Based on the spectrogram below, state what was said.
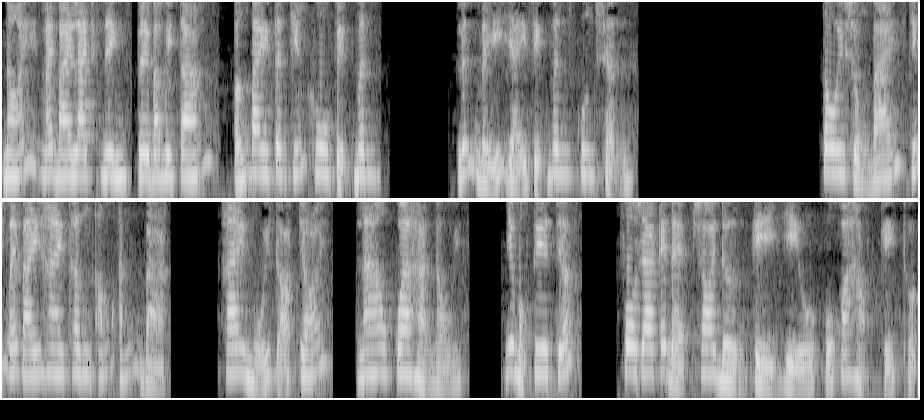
nói máy bay Lightning V-38 vẫn bay trên chiến khu Việt Minh. Lính Mỹ dạy Việt Minh quân sự. Tôi sùng bái chiếc máy bay hai thân ống ánh bạc, hai mũi đỏ chói lao qua Hà Nội như một tia chớp phô ra cái đẹp soi đường kỳ diệu của khoa học kỹ thuật.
